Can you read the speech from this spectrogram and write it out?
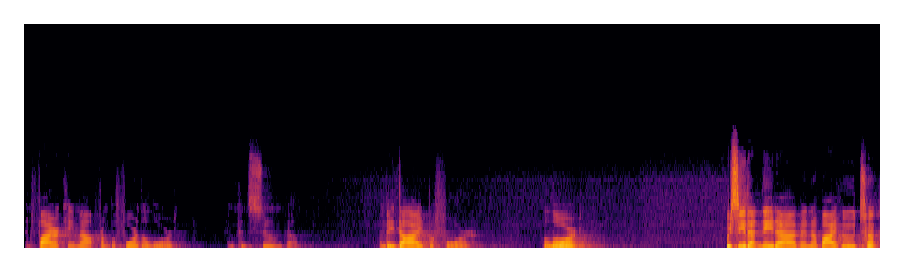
And fire came out from before the Lord and consumed them, and they died before the Lord. We see that Nadab and Abihu took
